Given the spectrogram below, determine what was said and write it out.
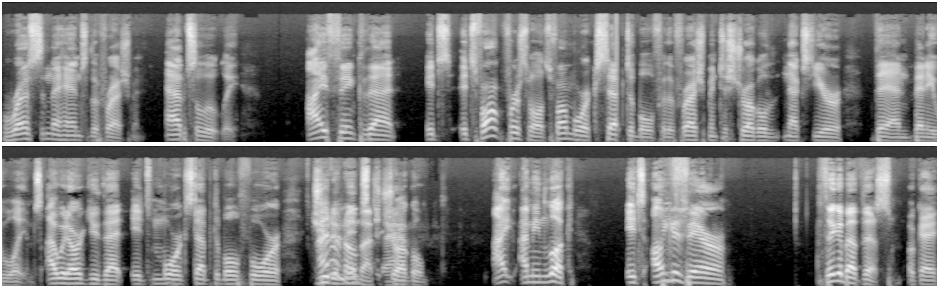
rests in the hands of the freshmen. Absolutely. I think that it's it's far first of all it's far more acceptable for the freshman to struggle next year than Benny Williams. I would argue that it's more acceptable for Judah Mintz to that. struggle. I I mean, look, it's unfair. Because... Think about this, okay?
